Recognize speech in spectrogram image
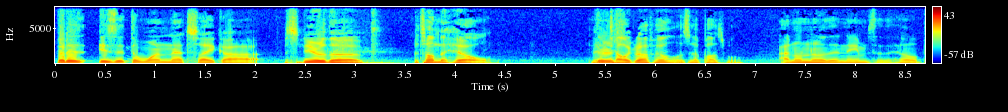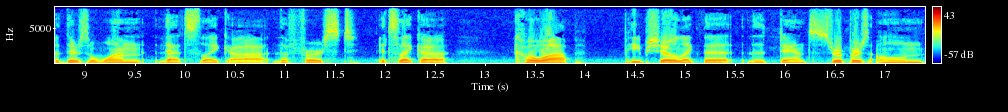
But is, is it the one that's like uh It's near the. It's on the hill. Maybe There's- Telegraph Hill. Is that possible? I don't know the names of the hill, but there's a one that's like uh the first it's like a co-op peep show like the the dance strippers own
